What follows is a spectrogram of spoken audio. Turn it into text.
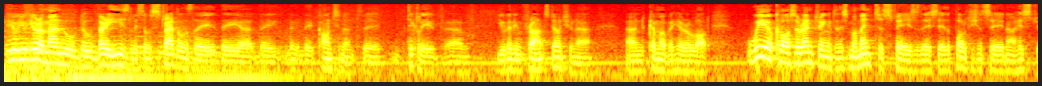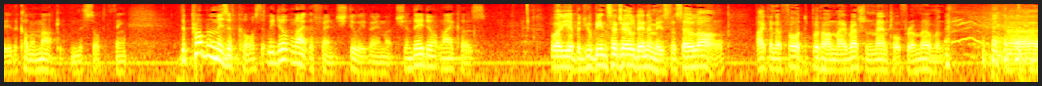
You, you, you're a man who, who very easily sort of straddles the, the, uh, the, the, the continent, the, particularly um, you live in France, don't you now, and come over here a lot. We, of course, are entering into this momentous phase, as they say, the politicians say in our history, the common market and this sort of thing. The problem is, of course, that we don't like the French, do we, very much, and they don't like us. Well, yeah, but you've been such old enemies for so long, I can afford to put on my Russian mantle for a moment. uh,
